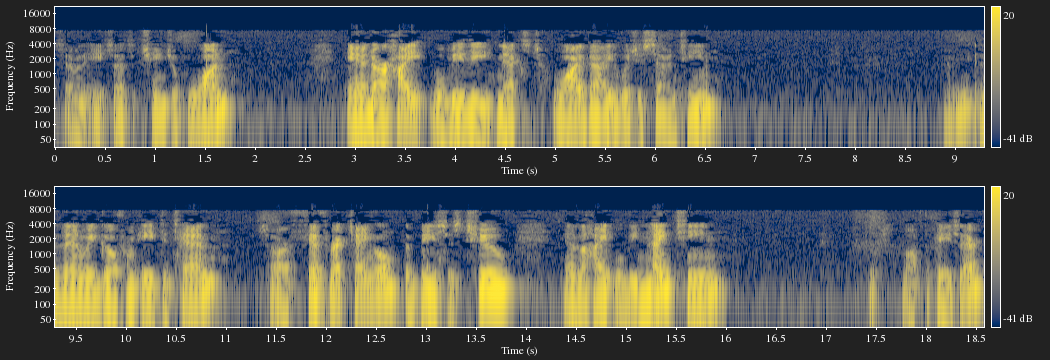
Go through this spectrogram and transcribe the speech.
7 to 8, so that's a change of 1. And our height will be the next y value, which is 17. Right? And then we go from 8 to 10. So our fifth rectangle, the base is 2, and the height will be 19. Oops, I'm off the page there.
